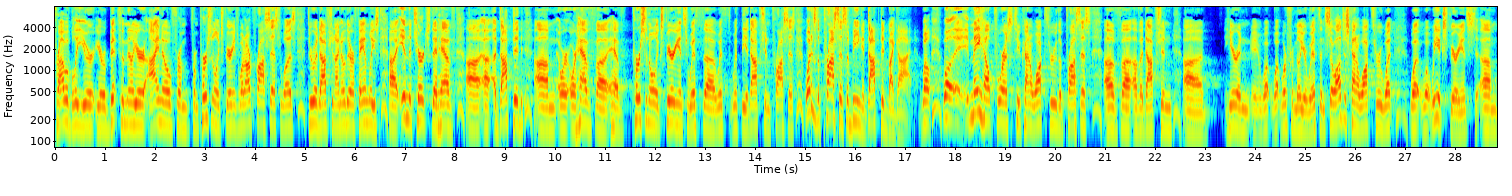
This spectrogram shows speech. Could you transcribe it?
probably you're, you're a bit familiar. I know from, from personal experience what our process was through adoption. I know there are families uh, in the church that have uh, uh, adopted um, or, or have uh, have personal experience with uh, with with the adoption process. What is the process of being adopted by God? Well, well, it may help for us to kind of walk through the process of uh, of adoption here in, what, what we're familiar with. And so I'll just kind of walk through what, what, what we experienced. Um,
